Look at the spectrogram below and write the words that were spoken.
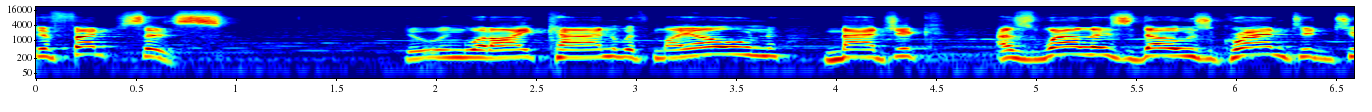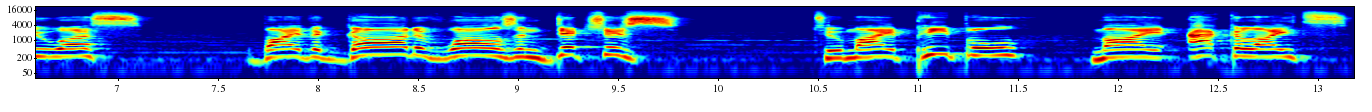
defenses, doing what I can with my own magic as well as those granted to us by the god of walls and ditches to my people, my acolytes,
